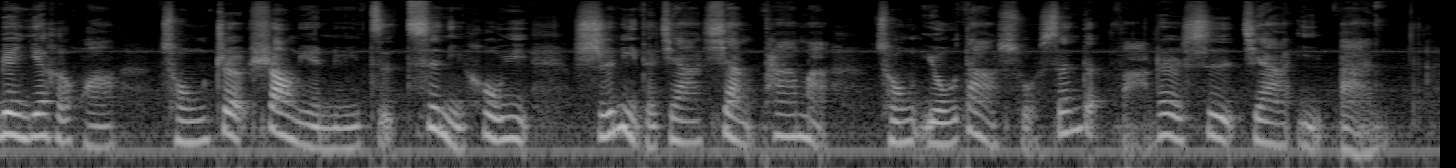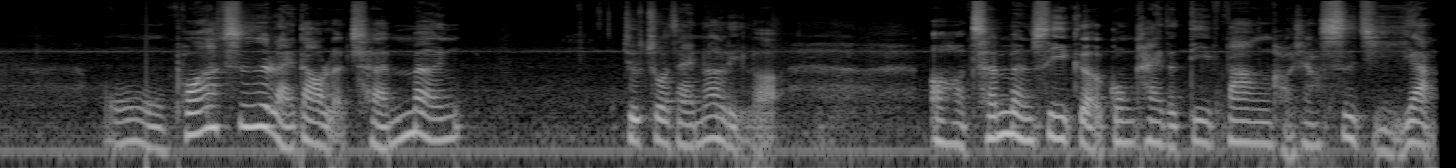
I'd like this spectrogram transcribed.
愿耶和华从这少年女子赐你后裔，使你的家像他玛。从犹大所生的法勒士家一般。哦，波阿斯来到了城门，就坐在那里了。哦，城门是一个公开的地方，好像市集一样，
